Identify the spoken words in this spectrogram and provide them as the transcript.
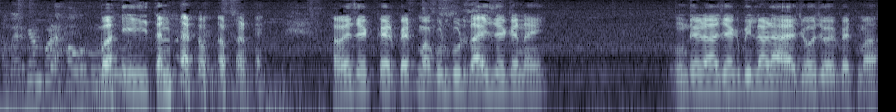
ખબર કેમ પડે હવરું ભાઈ તને પડે. હવે ચેક કર પેટમાં ગુડગુડ થાય છે કે નહીં? ઉંદેડા છે કે બિલાડા છે? જો જોઈ પેટમાં.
